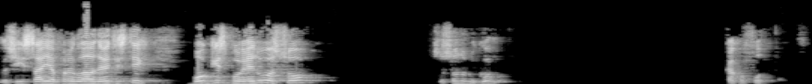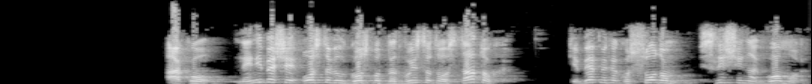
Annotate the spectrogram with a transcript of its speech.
значи Исаија прва глава девети стих, Бог ги споредува со со Содом и Гомор. Како флотта. Ако не ни беше оставил Господ на двоинството остаток, ќе бевме како Содом слични на Гомор.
